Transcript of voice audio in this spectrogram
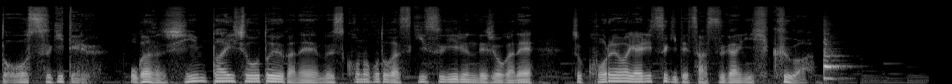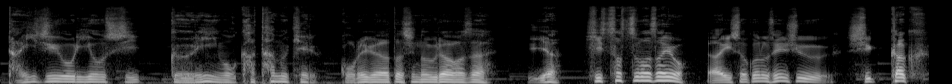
遠すぎてる。お母さん心配性というかね、息子のことが好きすぎるんでしょうかね。ちょ、これはやりすぎてさすがに引くわ。体重を利用し、グリーンを傾ける。これが私の裏技。いや、必殺技よ。はい、そこの選手、失格。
